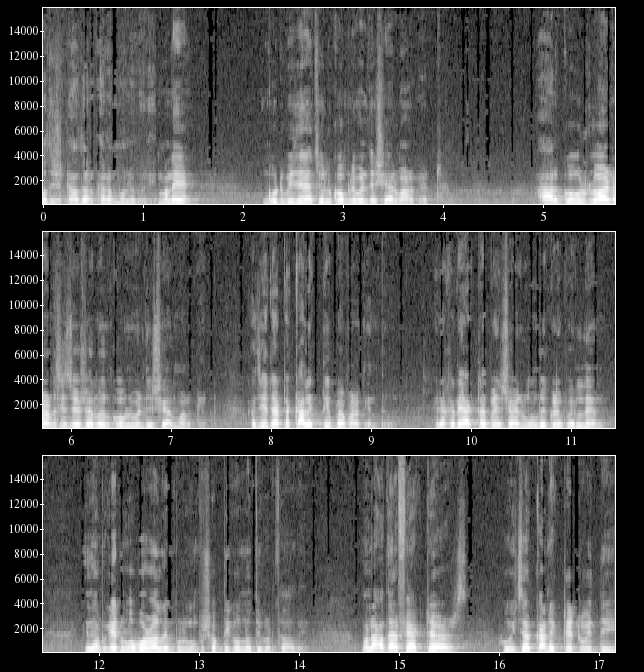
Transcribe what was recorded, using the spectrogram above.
নেওয়া দরকার, আমি মনে করি। মানে good business will complement the share market আর good law and situation will complement the share market কাজে এটা একটা কালেকটিভ ব্যাপার কিন্তু। এটা খালি একটা শেয়ার উন্নতি করে ফেললেন। কিন্তু আমাকে ওভারঅল সব দিকে উন্নতি করতে হবে। মানে other factors which are connected with the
